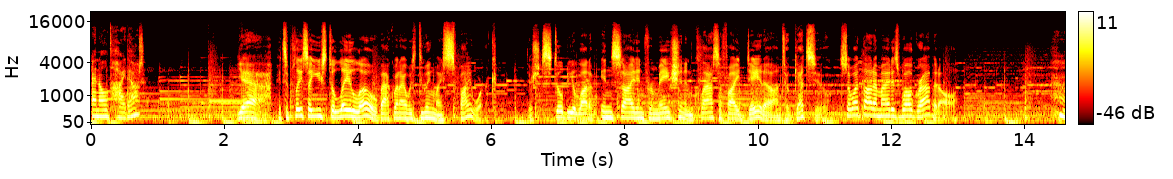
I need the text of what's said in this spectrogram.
An old hideout? Yeah, it's a place I used to lay low back when I was doing my spy work. There should still be a lot of inside information and classified data on Togetsu, so I thought I might as well grab it all. Hmm.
